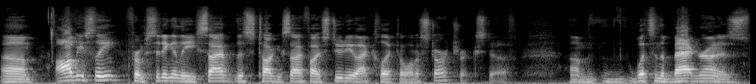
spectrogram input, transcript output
Um, obviously, from sitting in the sci- this is talking sci-fi studio, I collect a lot of Star Trek stuff. Um, what's in the background is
